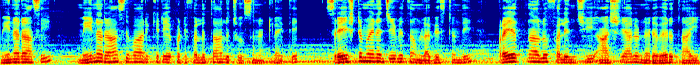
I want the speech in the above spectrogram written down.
మీనరాశి మీనరాశి వారికి రేపటి ఫలితాలు చూసినట్లయితే శ్రేష్టమైన జీవితం లభిస్తుంది. ప్రయత్నాలు ఫలించి ఆశయాలు నెరవేరుతాయి.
